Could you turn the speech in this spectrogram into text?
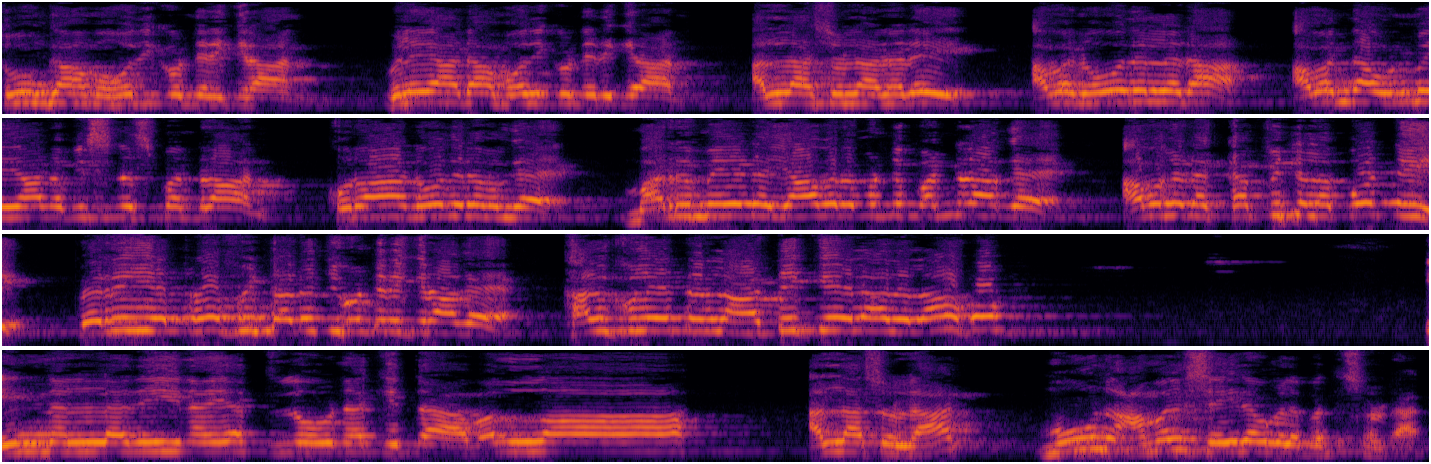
தூங்காம ஓதிக்கொண்டிருக்கிறான் விளையாடாம ஓதிக்கொண்டிருக்கிறான். அல்லாஹ் சொல்லானே அவன் ஓதல்லடா. அவன் தான் உண்மையான பிசினஸ் பண்றான். குரான் ஓதுறவங்க மறுமேட வியாபாரம் ஒன்று பண்றாங்க. அவங்களோட கேபிட்டலை போட்டு பெரிய ப்ராஃபிட் அடைஞ்சு கொண்டிருக்கிறாங்க. கால்குலேட்டர்ல அடிக்க இல்லாத லாபம். இன்னல்லதீன யத்லூன கிதாப் அல்லாஹ் சொல்றான் மூணு அமல் செய்யறவங்களை பத்தி சொல்றான்.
